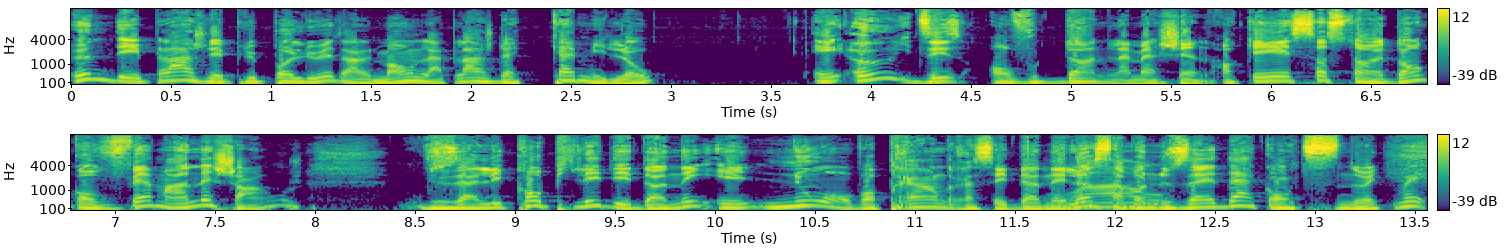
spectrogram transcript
une des plages les plus polluées dans le monde, la plage de Camilo. Et eux, ils disent, on vous donne la machine. OK, ça, c'est un don qu'on vous fait, mais en échange, vous allez compiler des données et nous, on va prendre ces données-là. Wow. Ça va nous aider à continuer. Oui.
